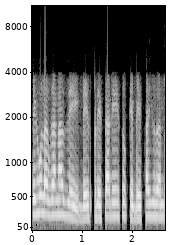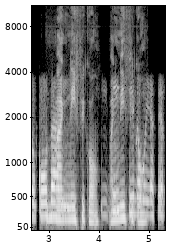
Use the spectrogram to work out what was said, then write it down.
tengo las ganas de, expresar eso que me está ayudando cosas. Magnífico, magnífico. Sí, lo voy a hacer.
